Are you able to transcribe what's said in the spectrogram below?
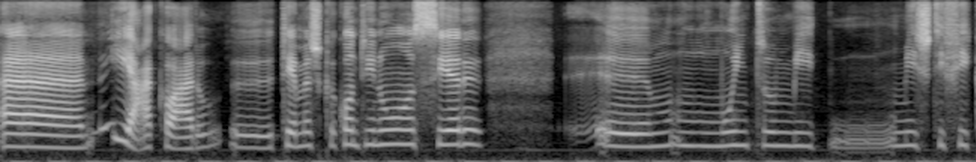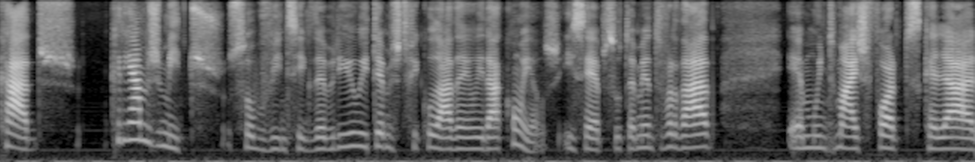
Uh, e há, claro, uh, temas que continuam a ser uh, muito mi mistificados. Criámos mitos sobre o 25 de Abril e temos dificuldade em lidar com eles. Isso é absolutamente verdade. É muito mais forte, se calhar,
